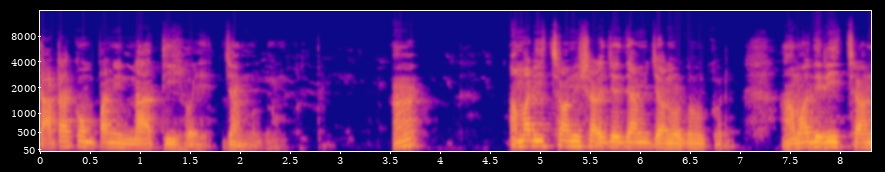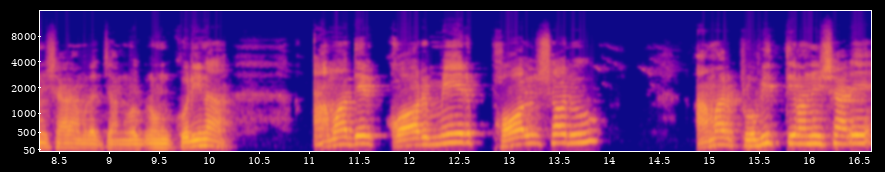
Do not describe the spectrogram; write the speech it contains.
টাটা কোম্পানির নাতি হয়ে জন্মগ্রহণ করতাম। হ্যাঁ? আমার ইচ্ছা অনুসারে যদি আমি জন্মগ্রহণ করি, আমাদের ইচ্ছা অনুসারে আমরা জন্মগ্রহণ করি না। আমাদের কর্মের ফলস্বরূপ আমার প্রবৃত্তি অনুসারে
